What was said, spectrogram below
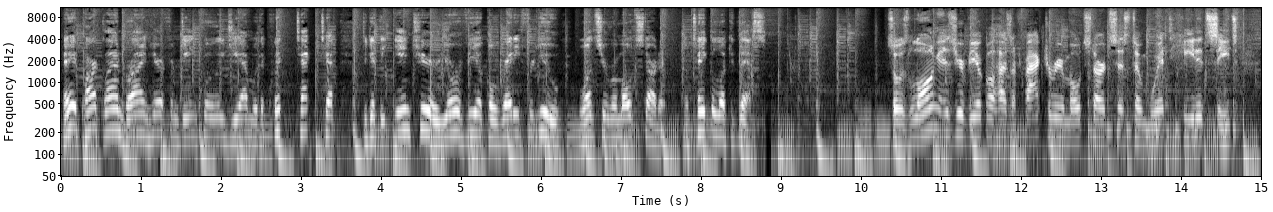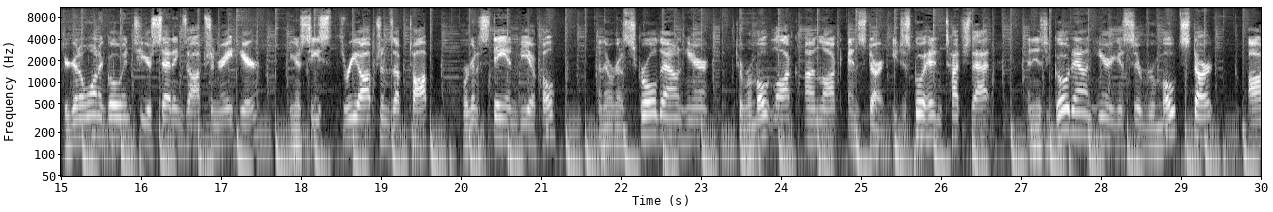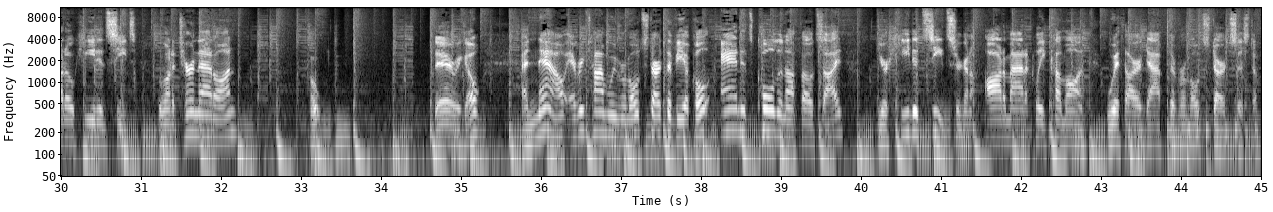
Hey Parkland, Brian here from Dean Cooley GM with a quick tech tip to get the interior of your vehicle ready for you once your remote started. Now take a look at this. So as long as your vehicle has a factory remote start system with heated seats, you're going to want to go into your settings option right here. You're to see three options up top. We're going to stay in vehicle and then we're going to scroll down here to remote lock, unlock, and start. You just go ahead and touch that and as you go down here, you're to see remote start auto heated seats. We want to turn that on. Oh, there we go. And now, every time we remote start the vehicle and it's cold enough outside, your heated seats are going to automatically come on with our adaptive remote start system.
